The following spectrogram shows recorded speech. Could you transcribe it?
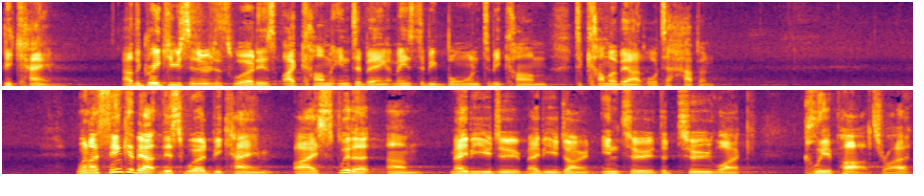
became. Uh, the Greek usage of this word is I come into being. It means to be born, to become, to come about, or to happen. When I think about this word became, I split it, um, maybe you do, maybe you don't, into the two like clear parts, right?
